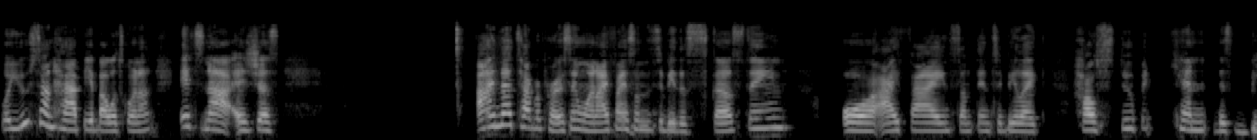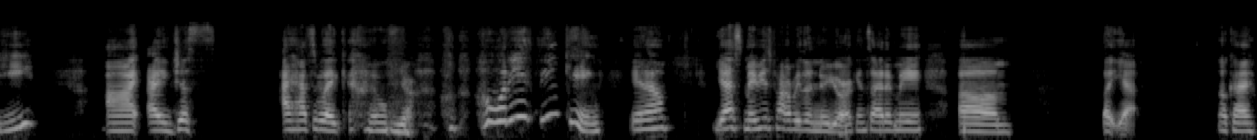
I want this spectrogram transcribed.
"Well, you sound happy about what's going on." It's not. It's just I'm that type of person when I find something to be disgusting or I find something to be like, "How stupid can this be?" I I just I have to be like, Yeah. what are you thinking? You know? Yes, maybe it's probably the New York inside of me. Um, but yeah. Okay.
